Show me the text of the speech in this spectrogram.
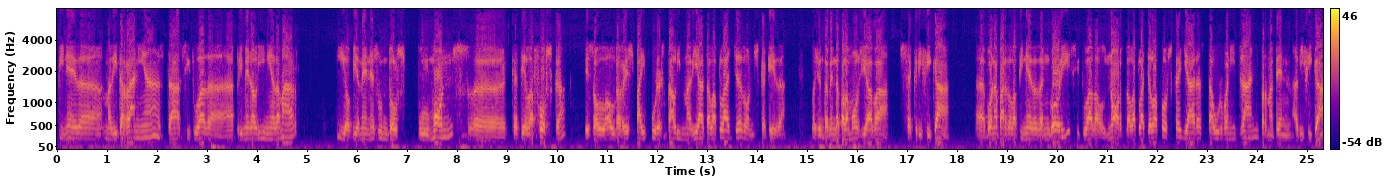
pineda mediterrània està situada a primera línia de mar i, òbviament, és un dels pulmons eh, que té la fosca, és el, el darrer espai forestal immediat a la platja doncs, que queda. L'Ajuntament de Palamós ja va sacrificar eh, bona part de la pineda d'Angori, situada al nord de la platja de la Fosca, i ara està urbanitzant, permetent edificar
